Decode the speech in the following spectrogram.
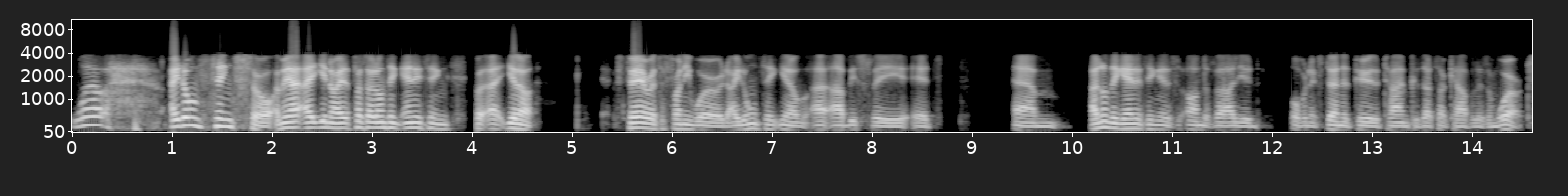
Well, I don't think so. I mean, I, you know, first I don't think anything, but uh, you know, fair is a funny word. I don't think you know. Obviously, it's. Um, I don't think anything is undervalued over an extended period of time because that's how capitalism works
